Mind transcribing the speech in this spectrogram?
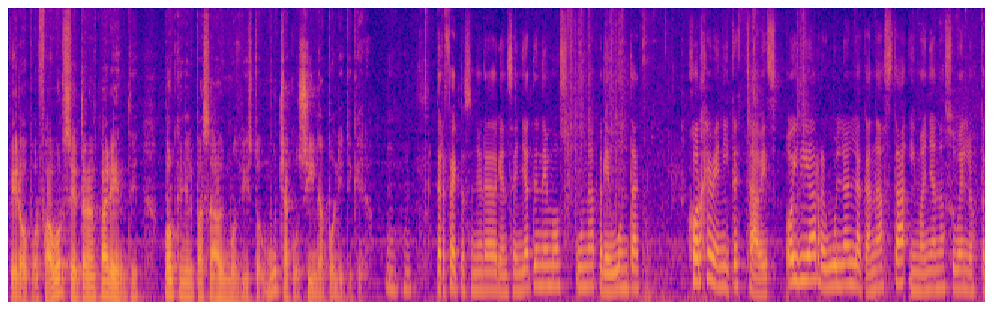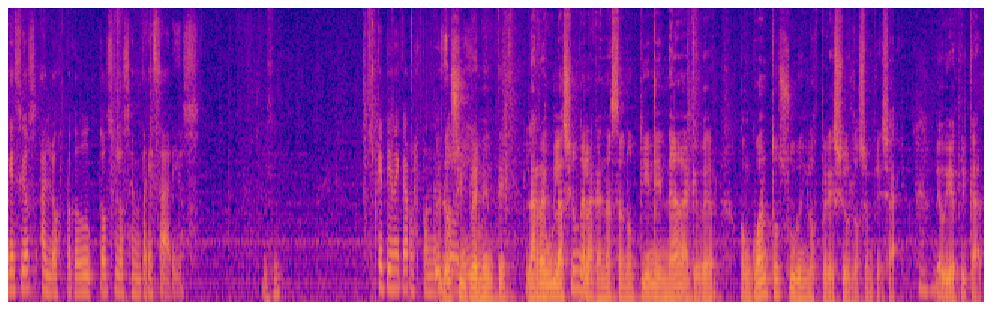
Pero por favor, sé transparente, porque en el pasado hemos visto mucha cocina politiquera. Perfecto, señora Adriansen. Ya tenemos una pregunta. Jorge Benítez Chávez, hoy día regulan la canasta y mañana suben los precios a los productos los empresarios. ¿Qué tiene que responder? Pero simplemente la regulación de la canasta no tiene nada que ver con cuánto suben los precios los empresarios. Le voy a explicar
